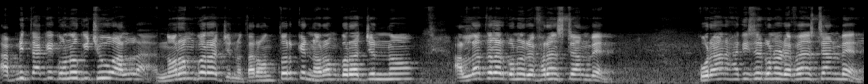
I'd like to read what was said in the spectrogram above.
আপনি তাকে কোনো কিছু আল্লাহ নরম করার জন্য, তার অন্তরকে নরম করার জন্য আল্লাহ তালার কোনো রেফারেন্স টানবেন। কোরআন, হাদিসের কোনো রেফারেন্স টানবেন।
